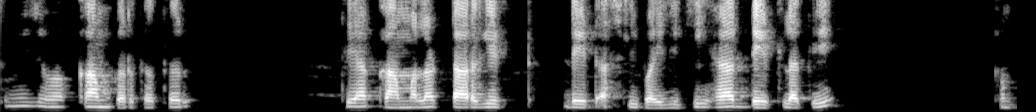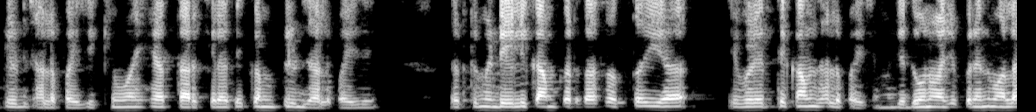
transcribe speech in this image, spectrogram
तुम्ही जेव्हा काम करता तर त्या कामाला टार्गेट डेट असली पाहिजे की ह्या डेटला ते कंप्लीट झालं पाहिजे किंवा ह्या तारखेला ते कंप्लीट झालं पाहिजे. जर तुम्ही डेली काम करत असाल तर या वेळेत ते काम झालं पाहिजे. म्हणजे दोन वाजेपर्यंत मला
